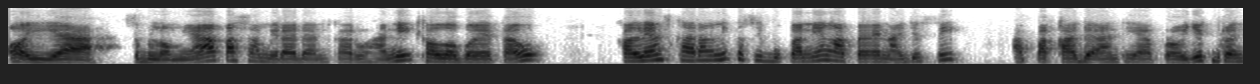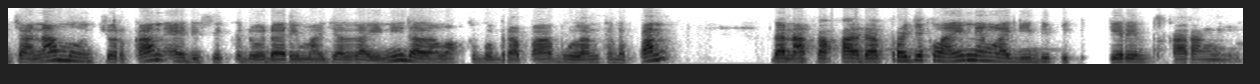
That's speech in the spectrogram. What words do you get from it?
Oh iya, sebelumnya Kak Samira dan Kak Ruhani, kalau boleh tahu, kalian sekarang nih kesibukannya ngapain aja sih? Apakah The Antia Project berencana meluncurkan edisi kedua dari majalah ini dalam waktu beberapa bulan ke depan? Dan apakah ada proyek lain yang lagi dipikirin sekarang nih?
